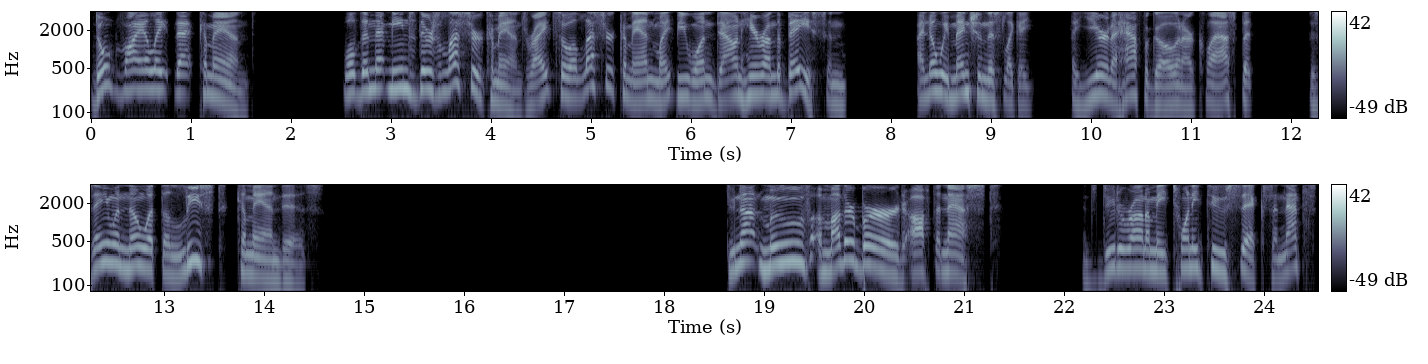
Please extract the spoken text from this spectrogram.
Don't violate that command. Well, then that means there's lesser commands, right? So a lesser command might be one down here on the base. And I know we mentioned this like a, a year and a half ago in our class, but does anyone know what the least command is? Do not move a mother bird off the nest. It's Deuteronomy 22 6. And that's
